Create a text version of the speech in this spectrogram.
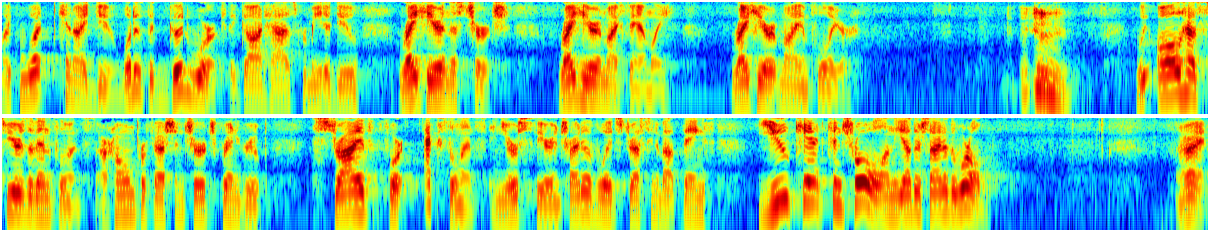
Like, what can I do? What is the good work that God has for me to do right here in this church, right here in my family, right here at my employer? we all have spheres of influence our home, profession, church, friend group. Strive for excellence in your sphere and try to avoid stressing about things you can't control on the other side of the world. All right.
